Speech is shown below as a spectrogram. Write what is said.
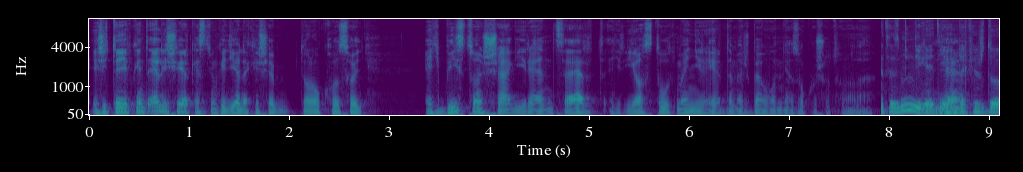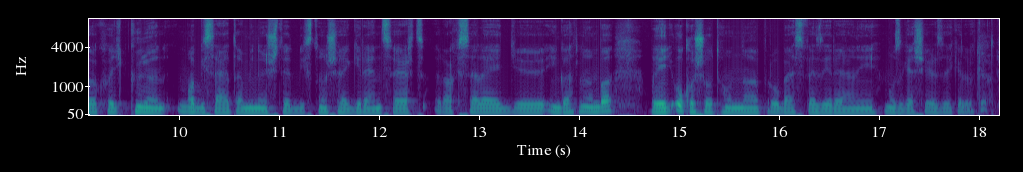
És itt egyébként el is érkeztünk egy érdekesebb dologhoz, hogy egy biztonsági rendszert, egy riasztót mennyire érdemes bevonni az okos otthon alá? Hát ez mindig Ugye? egy érdekes dolog, hogy külön Mabis által minősített biztonsági rendszert raksz el egy ingatlanba, vagy egy okos otthonnal próbálsz vezérelni mozgásérzékelőket.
